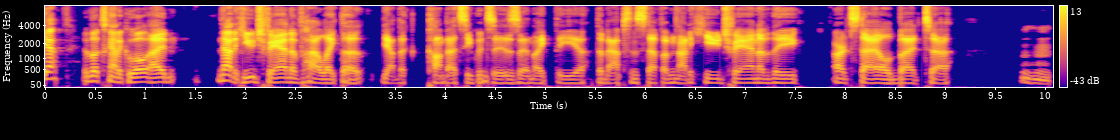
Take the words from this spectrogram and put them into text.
yeah, it looks kind of cool. I'm not a huge fan of how like the yeah the combat sequences and like the uh, the maps and stuff. I'm not a huge fan of the art style, but uh, hmm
